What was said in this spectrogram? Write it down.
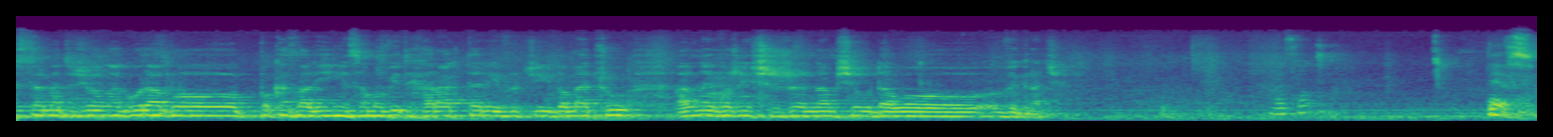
Stelmetu Zielona Góra, bo pokazali niesamowity charakter i wrócili do meczu, ale najważniejsze, że nam się udało wygrać. Yes.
